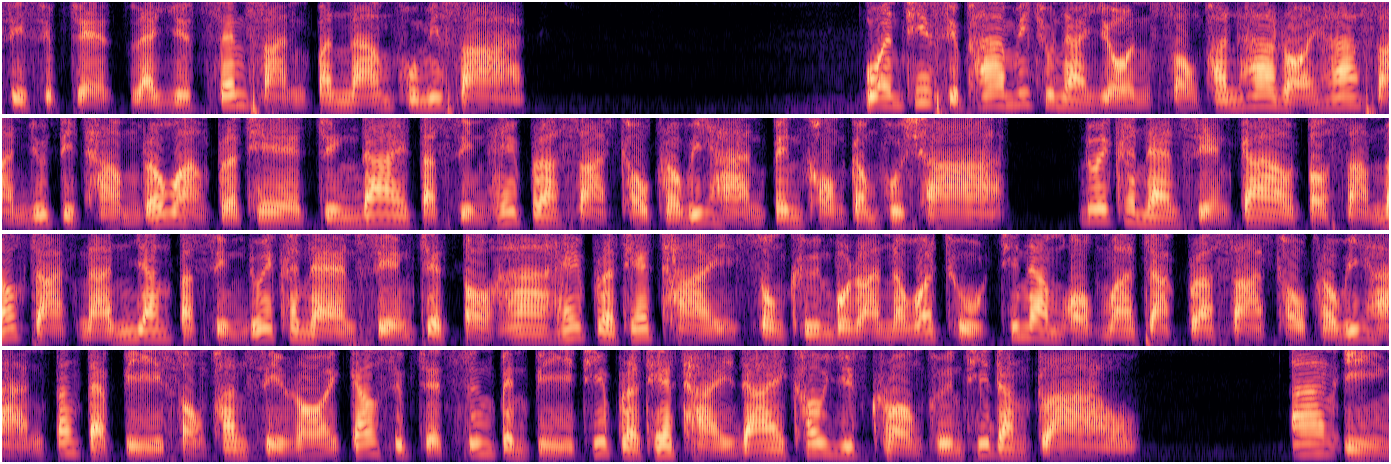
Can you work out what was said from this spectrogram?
2447 และยึดเส้นสันปันน้ำภูมิศาสตร์วันที่ 15 มิถุนายน 2505 ศาลยุติธรรมระหว่างประเทศจึงได้ตัดสินให้ปราสาทเขาพระวิหารเป็นของกัมพูชา ด้วยคะแนนเสียง 9 ต่อ 3 นอกจากนั้นยังตัดสินด้วยคะแนนเสียง 7 ต่อ 5 ให้ประเทศไทย ส่งคืนโบราณวัตถุที่นำออกมาจากปราสาทเขาพระวิหารตั้งแต่ปี 2497 ซึ่งเป็นปีที่ประเทศไทยได้เข้ายึดครองพื้นที่ดังกล่าว อ้างอิง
